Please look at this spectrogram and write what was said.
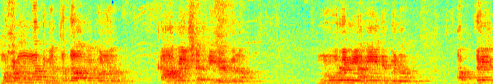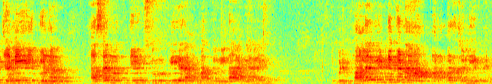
முகம்மது மிக்தாம் இப்னு காமில் ஷஃபீ இப்னு நூருல் அமீன் இப்னு அப்துல் ஜமீல் இப்னு ஹசனுத்தீன் சூஃபி ரஹமத்துல்லாஹி அலைஹி. இப்படி பல வீட்டுக்கு நான் பரம்பரை சொல்லியிருக்கேன்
